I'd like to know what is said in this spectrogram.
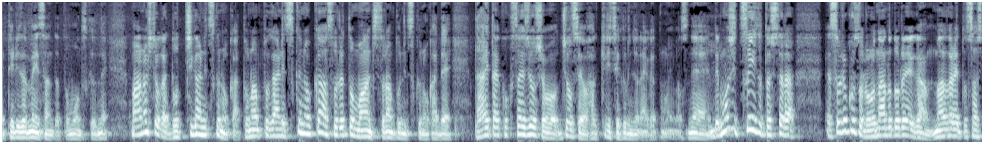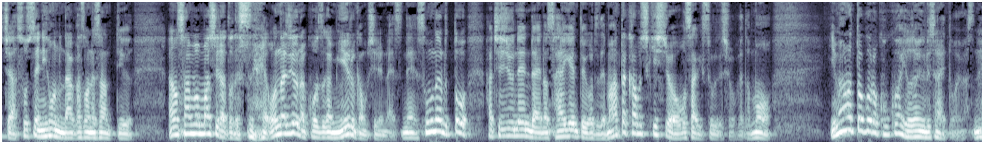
ー、テリザ・メイさんだと思うんですけどね、まあ、あの人がどっち側につくのか、トランプ側につくのか、それともアンチトランプにつくのかで、大体国際情勢情勢ははっきりしてくるんじゃないかと思いますね。で、もしついたとしたら、それこそロナルド・レーガン、マーガレット・サッチャー、そして日本の中曽根さんっていう、あの三本柱とですね、同じような構図が見えるかもしれないですね。そうなると、80年代の再現ということで、また株式市場は大騒ぎするでしょうけども、今のところここは予断許さないと思いますね。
